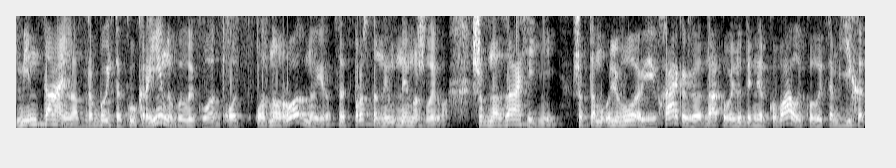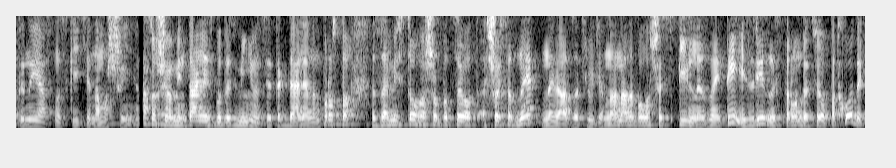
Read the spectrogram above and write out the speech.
ментально зробити таку країну велику од- од- однородною, це просто неможливо. Щоб на західній, щоб там у Львові і в Харкові однаково люди міркували, коли там їхати не ясно скільки на машині. Ясно, що ментальність буде змінюватися і так далі. Нам просто замість того, щоб оце от щось одне нав'язувати людям, нам треба було щось спільне знайти і з різних сторон до цього підходить,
